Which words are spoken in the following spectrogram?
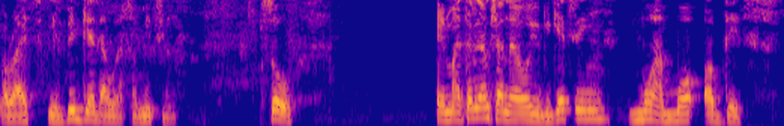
All right, is BitGet that we're submitting. So in my Telegram channel, you'll be getting more and more updates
